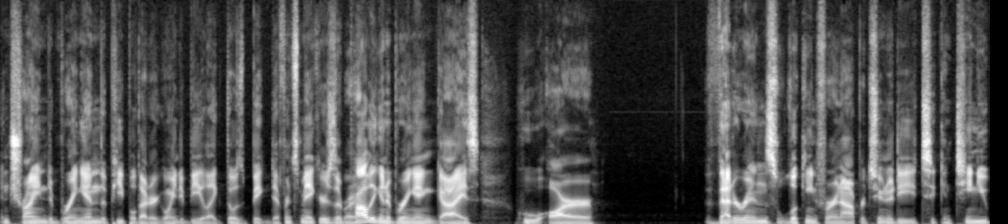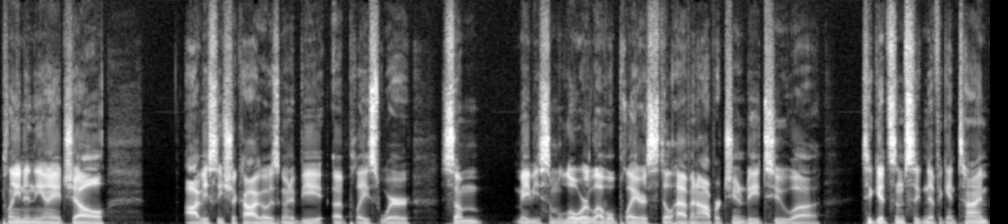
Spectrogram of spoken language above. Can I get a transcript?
and trying to bring in the people that are going to be like those big difference makers. They're probably going to bring in guys who are veterans looking for an opportunity to continue playing in the NHL. Obviously, Chicago is going to be a place where some maybe some lower level players still have an opportunity to uh, to get some significant time,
